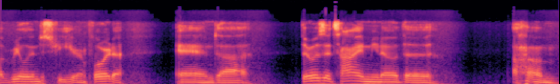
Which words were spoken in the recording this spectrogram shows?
a real industry here in Florida, and uh, there was a time, you know, the um,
